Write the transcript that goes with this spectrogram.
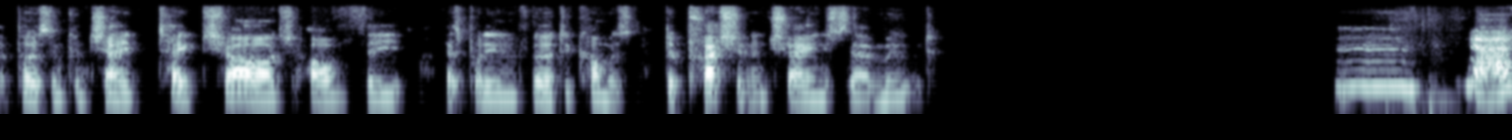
a person can cha- take charge of the let's put it in inverted commas depression and change their mood mm, yeah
